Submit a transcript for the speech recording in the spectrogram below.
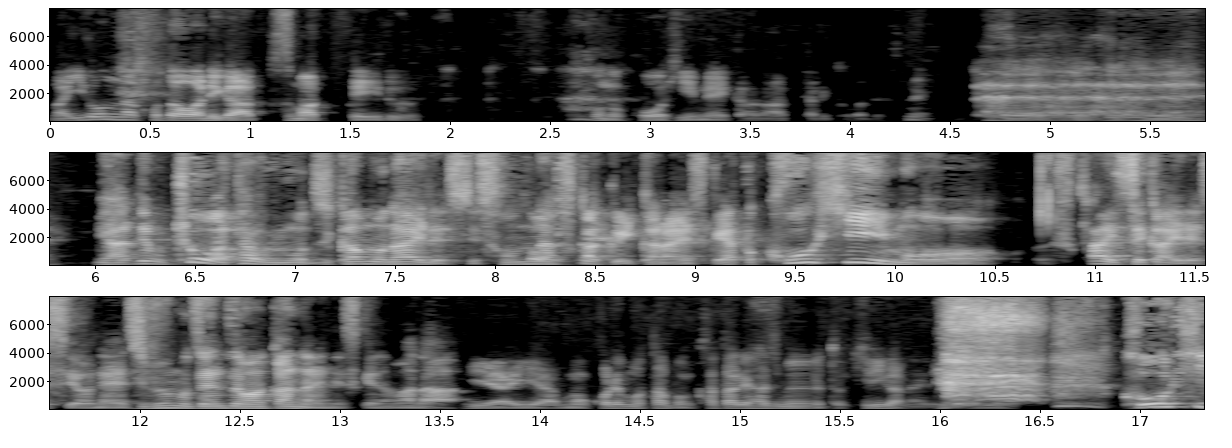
まあ、いろんなこだわりが詰まっている、このコーヒーメーカーがあったりとかですね。えー、いや、でも今日は多分もう時間もないですし、そんな深くいかないですけど、やっぱコーヒーも深い世界ですよね。自分も全然わかんないんですけど、まだ。いやいや、もうこれも多分語り始めるとキリがないです コーヒ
